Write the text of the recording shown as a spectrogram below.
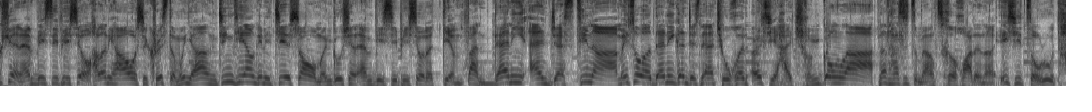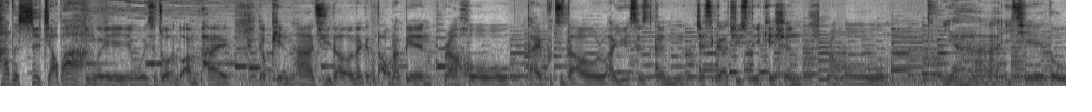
勾选 MVCp 秀。Hello，你好，我是 Kristen 温阳，今天要给你介绍我们勾选 MVCp 秀的典范 Danny and Justina。没错，Danny 跟 Justina 求婚，而且还成功了。那他是怎么样策划的呢？一起走入他的视角吧。因为我也是做很多安排，要骗他去到那个岛那边，然后他也不知道，然后还以为是跟 Jessica 去 staycation，然后呀，一切都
